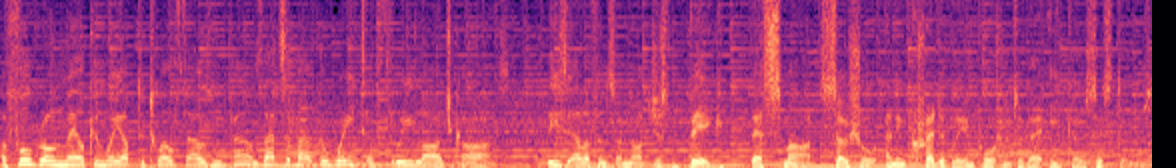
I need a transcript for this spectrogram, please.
A full-grown male can weigh up to 12,000 pounds. That's about the weight of three large cars. These elephants are not just big, they're smart, social and incredibly important to their ecosystems.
